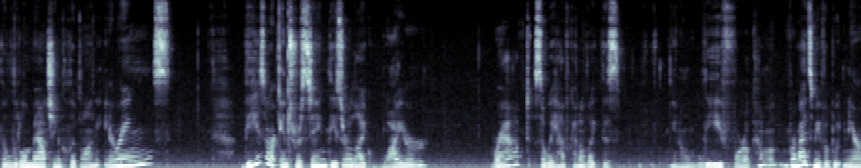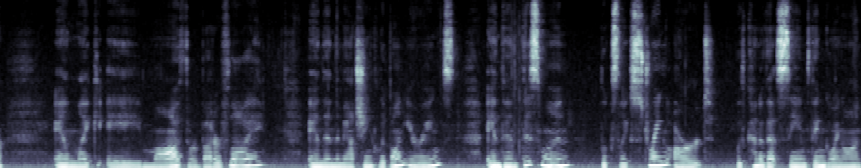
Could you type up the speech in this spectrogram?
the little matching clip-on earrings. These are interesting. These are like wire wrapped. So we have kind of like this, you know, leaf or kind of reminds me of a boutonniere and like a moth or butterfly and then the matching clip-on earrings. And then this one looks like string art with kind of that same thing going on.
